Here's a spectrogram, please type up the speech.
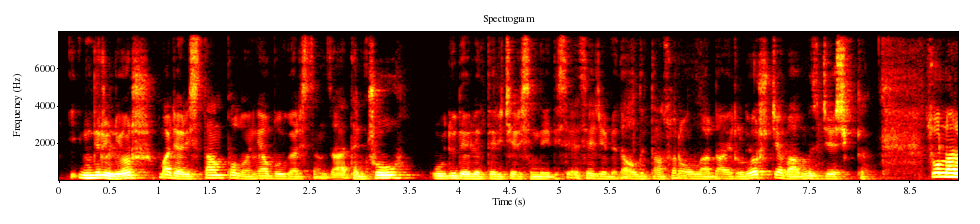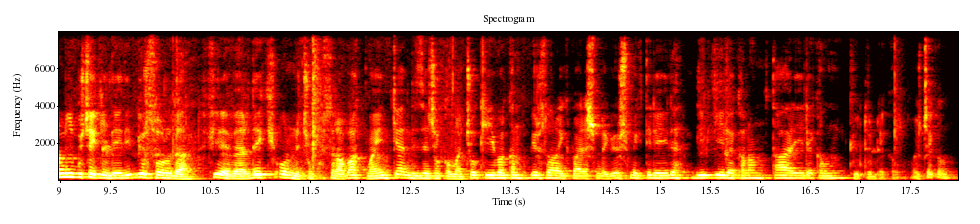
indiriliyor. Macaristan, Polonya, Bulgaristan zaten çoğu uydu devletleri içerisindeydi. SSCB'de aldıktan sonra onlar da ayrılıyor. Cevabımız C şıkkı. Sorularımız bu şekildeydi. Bir sorudan file verdik. Onun için kusura bakmayın. Kendinize çok ama çok iyi bakın. Bir sonraki paylaşımda görüşmek dileğiyle. Bilgiyle kalın, tarihiyle kalın, kültürle kalın. Hoşçakalın.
